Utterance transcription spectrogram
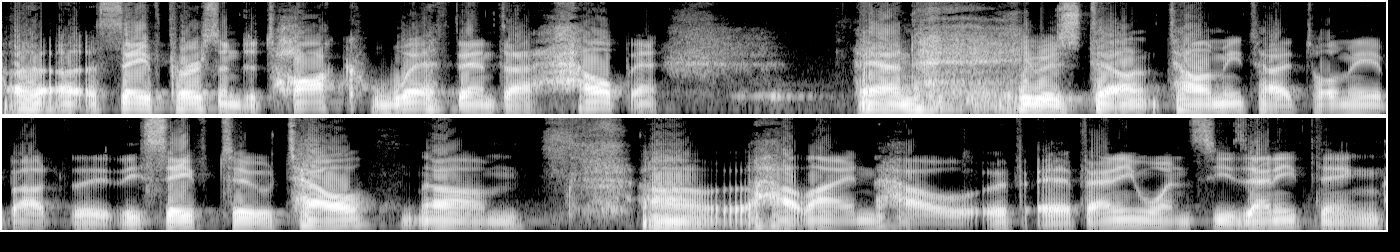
a, a safe person to talk with and to help. And, and he was tell, telling me, Todd told me about the, the Safe to Tell um, uh, hotline, how if, if anyone sees anything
